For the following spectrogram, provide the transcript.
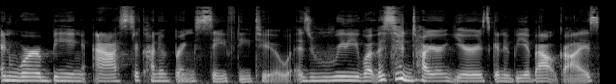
and we're being asked to kind of bring safety to? Is really what this entire year is going to be about, guys.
